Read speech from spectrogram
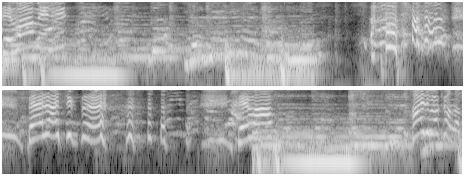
Devam Elvin. Berra çıktı. Devam. Haydi bakalım.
